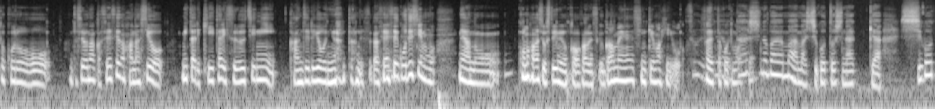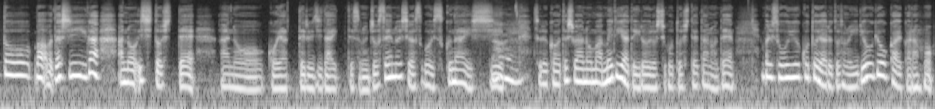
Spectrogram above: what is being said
ところを私はなんか先生の話を見たり聞いたりするうちに感じるようになったんですが先生ご自身もねあのこの話をしているのか分からないですけど顔面神経麻痺をされたこともあって、ね、私の場合はまあまあ仕事しなきゃ仕事まあ私があの医師としてあのこうやってる時代ってその女性の医師がすごい少ないし、はい、それから私はあのまあメディアでいろいろ仕事してたのでやっぱりそういうことをやるとその医療業界からも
